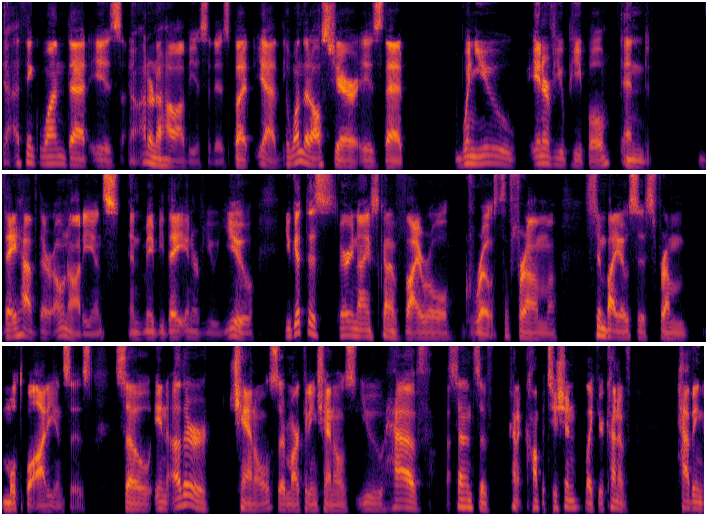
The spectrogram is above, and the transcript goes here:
Yeah, I think one that is, I don't know how obvious it is, but yeah, the one that I'll share is that when you interview people and they have their own audience and maybe they interview you, you get this very nice kind of viral growth from symbiosis from multiple audiences. So in other channels or marketing channels, you have a sense of kind of competition. Like you're kind of having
